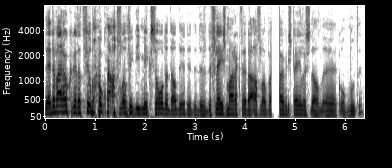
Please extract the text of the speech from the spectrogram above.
Er waren ook, dat viel me ook na afloop in die mixzone dan, de, de, de, de vleesmarkten, de afloop waar we die spelers dan eh, ontmoeten.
